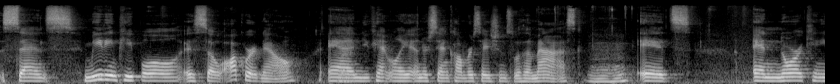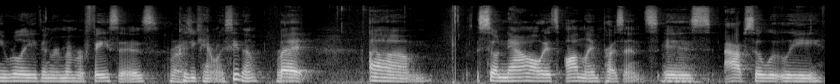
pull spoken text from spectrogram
since meeting people is so awkward now, and you can't really understand conversations with a mask, it's and nor can you really even remember faces because Right. you can't really see them. Right. But Um, so now its online presence is absolutely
